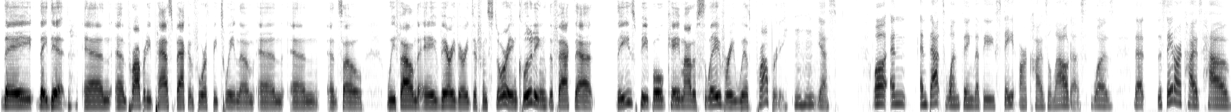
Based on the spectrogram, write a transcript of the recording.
they they did. And and property passed back and forth between them and and and so we found a very very different story including the fact that these people came out of slavery with property. Mm-hmm, yes. Well and and that's one thing that the state archives allowed us was that the state archives have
